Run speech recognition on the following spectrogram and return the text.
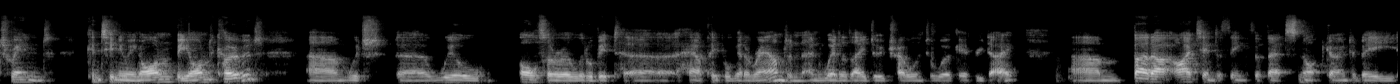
trend continuing on beyond COVID, um, which uh, will alter a little bit uh, how people get around and, and whether they do travel into work every day. Um, but I, I, tend to think that that's not going to be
